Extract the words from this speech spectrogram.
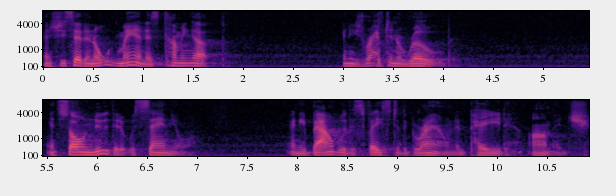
And she said, An old man is coming up, and he's wrapped in a robe. And Saul knew that it was Samuel, and he bowed with his face to the ground and paid homage.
